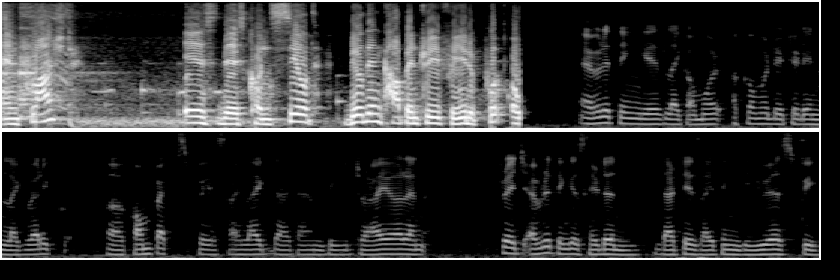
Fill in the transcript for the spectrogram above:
And flushed is this concealed built-in carpentry for you to put everything is like more accommodated in like very uh, compact space. I like that. And the dryer and fridge everything is hidden. That is i think the usp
